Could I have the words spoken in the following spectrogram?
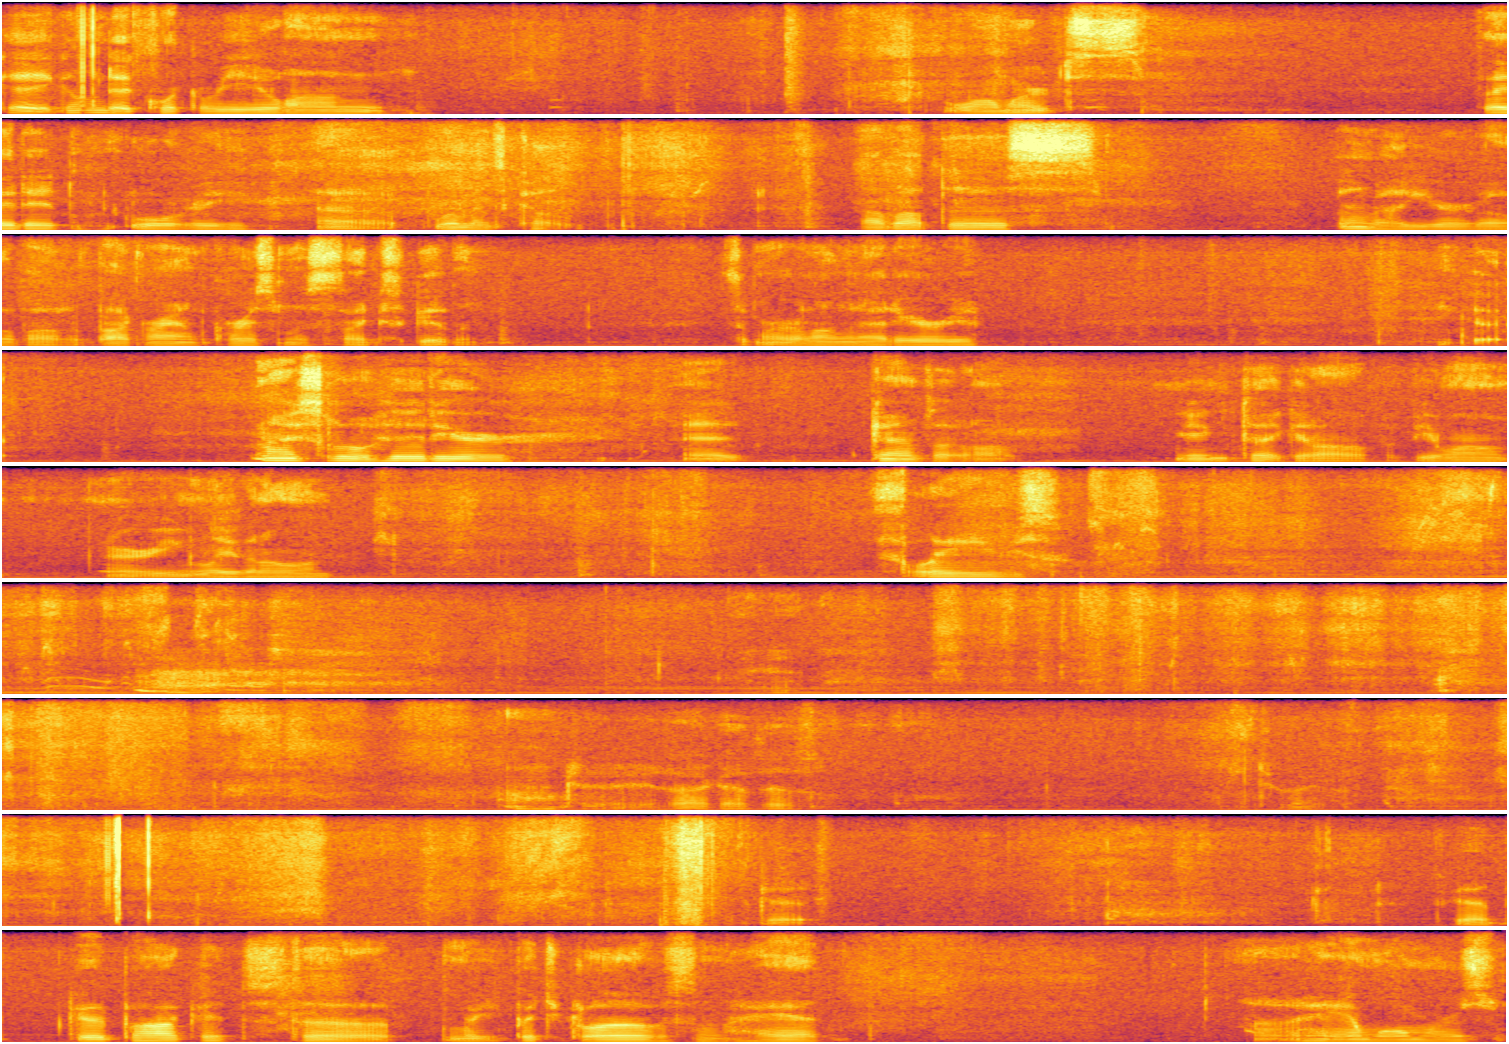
Okay, going to a quick review on Walmart's Faded Glory uh, women's coat. I bought this about a year ago. I bought it back around Christmas, Thanksgiving, somewhere along that area. You got nice little hood here. It comes off you can take it off if you want, or you can leave it on. Sleeves. Okay, I got this. Good. It's got good pockets to where you put your gloves and hat, uh, hand warmers,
